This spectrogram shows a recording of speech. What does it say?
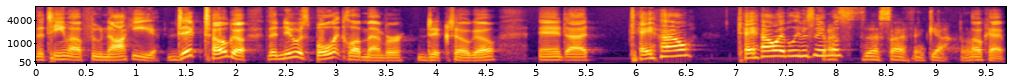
the team of Funaki, Dick Togo, the newest Bullet Club member, Dick Togo, and uh. Teioh, I believe his name was. That's, that's I think. Yeah. Uh, Okay.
